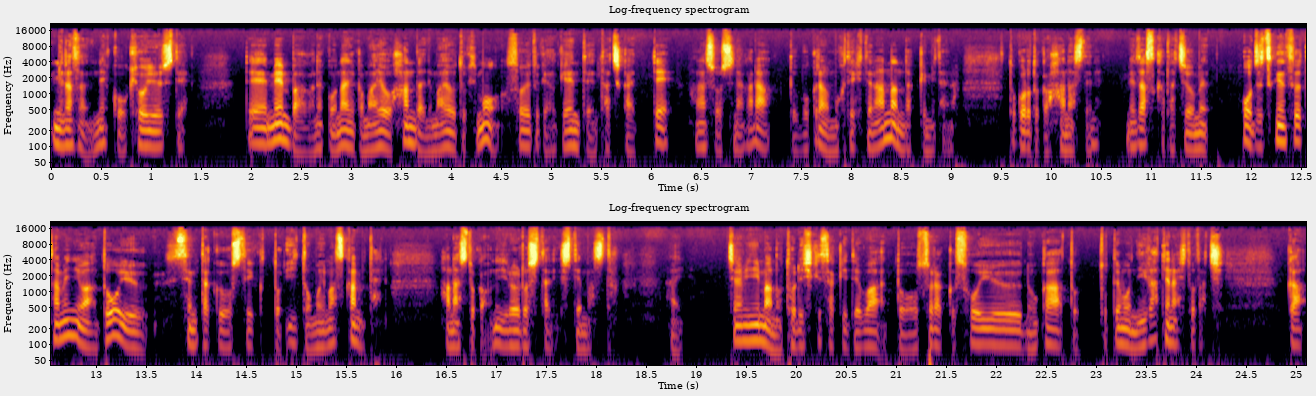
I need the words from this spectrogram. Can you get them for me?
皆さんにねこう共有してでメンバーがねこう何か迷う判断に迷う時もそういう時は原点に立ち返って話をしながら僕らの目的って何なんだっけ？みたいなところとかを話してね目指す形をめを実現するためにはどういう選択をしていくといいと思いますか？みたいな話とかをねいろいろしたりしてました、はい、ちなみに今の取引先ではとおそらくそういうのがととても苦手な人たちが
